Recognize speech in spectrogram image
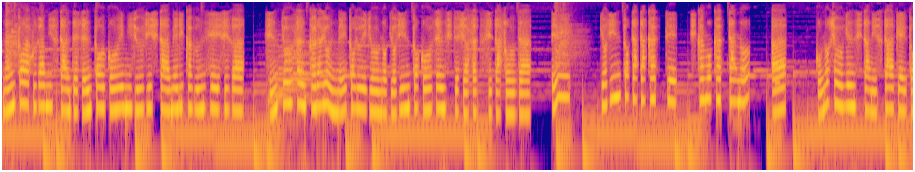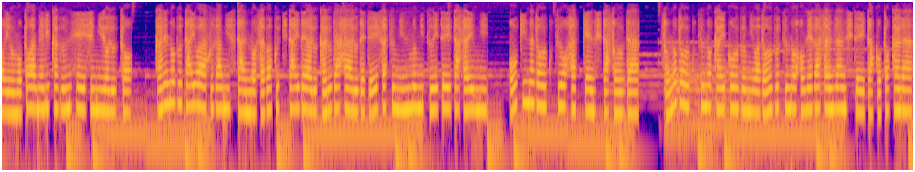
なんとアフガニスタンで戦闘行為に従事したアメリカ軍兵士が、身長3から4メートル以上の巨人と交戦して射殺したそうだ。ええー、巨人と戦って、しかも勝ったの？ああ。この証言したミスター K という元アメリカ軍兵士によると、彼の部隊はアフガニスタンの砂漠地帯であるカルダハールで偵察任務についていた際に、大きな洞窟を発見したそうだ。その洞窟の開口部には動物の骨が散乱していたことから、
